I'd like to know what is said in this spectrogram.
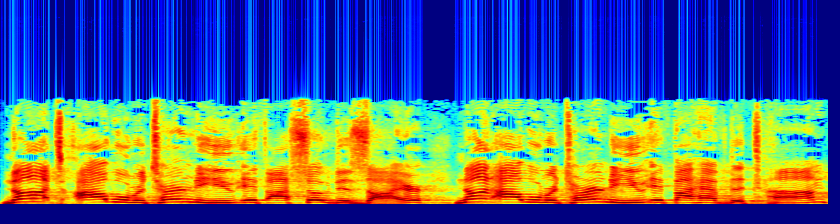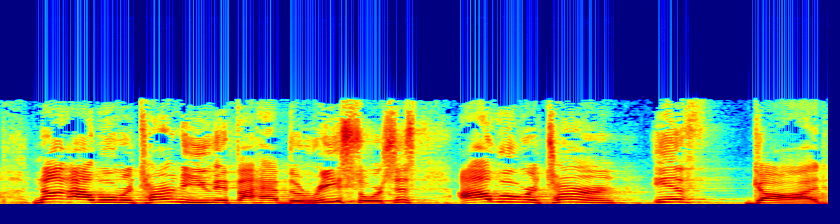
Not, I will return to you if I so desire. Not, I will return to you if I have the time. Not, I will return to you if I have the resources. I will return if God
